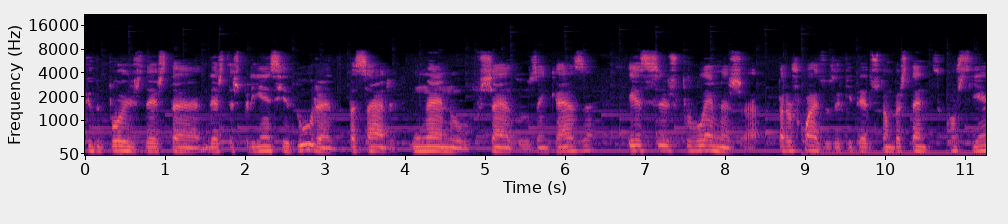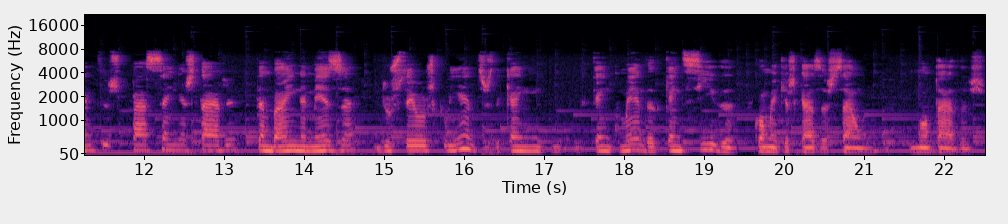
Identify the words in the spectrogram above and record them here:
que depois desta, desta experiência dura de passar um ano fechados em casa, esses problemas para os quais os arquitetos estão bastante conscientes passem a estar também na mesa dos seus clientes, de quem, de quem encomenda, de quem decide como é que as casas são montadas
